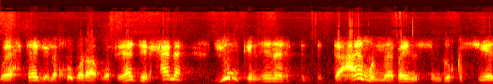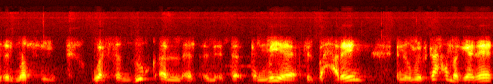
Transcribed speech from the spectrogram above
ويحتاج إلى خبراء، وفي هذه الحالة يمكن هنا التعامل ما بين الصندوق السيادي المصري وصندوق ال- ال- التنمية في البحرين إنهم يفتحوا مجالات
